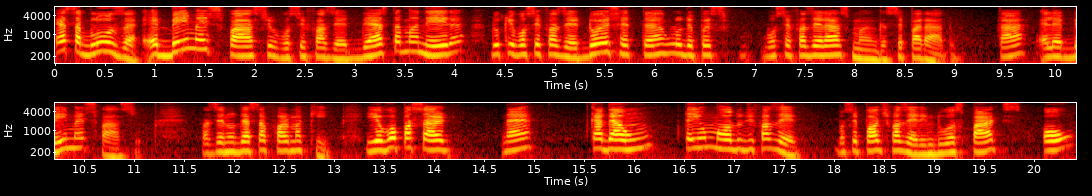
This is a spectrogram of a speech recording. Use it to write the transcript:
essa blusa é bem mais fácil você fazer desta maneira do que você fazer dois retângulos, depois você fazer as mangas separado, tá? Ela é bem mais fácil, fazendo dessa forma aqui. E eu vou passar, né? Cada um tem um modo de fazer. Você pode fazer em duas partes ou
